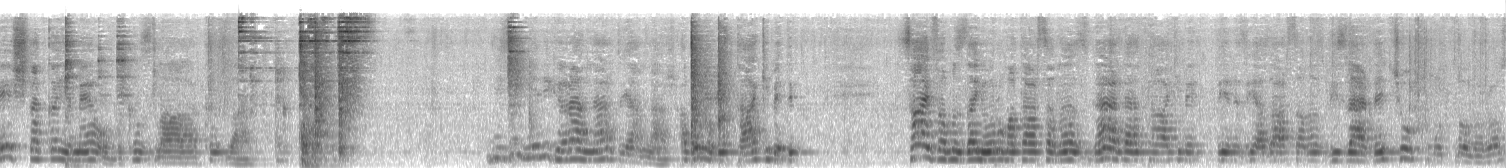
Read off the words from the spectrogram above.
Beş dakika yemeği oldu kızlar, kızlar. Bizi yeni görenler, duyanlar, abone olup takip edip sayfamızda yorum atarsanız, nereden takip ettiğinizi yazarsanız bizler de çok mutlu oluruz.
